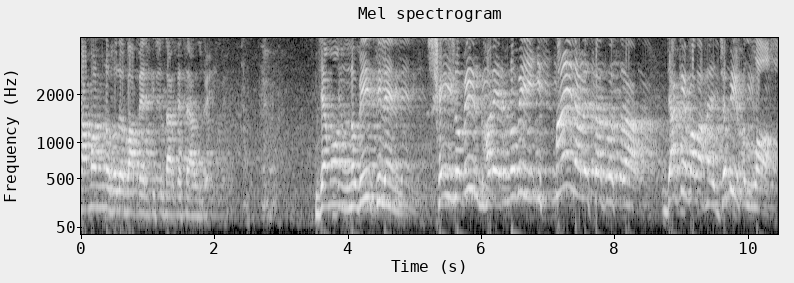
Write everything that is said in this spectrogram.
সামান্য হলে বাপের কিছু তার কাছে আসবে। যেমন নবী ছিলেন, সেই নবীর ঘরের নবী ইসমাইল আলাইসালাম যাকে বলা হয় জবিহুল্লাহ।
